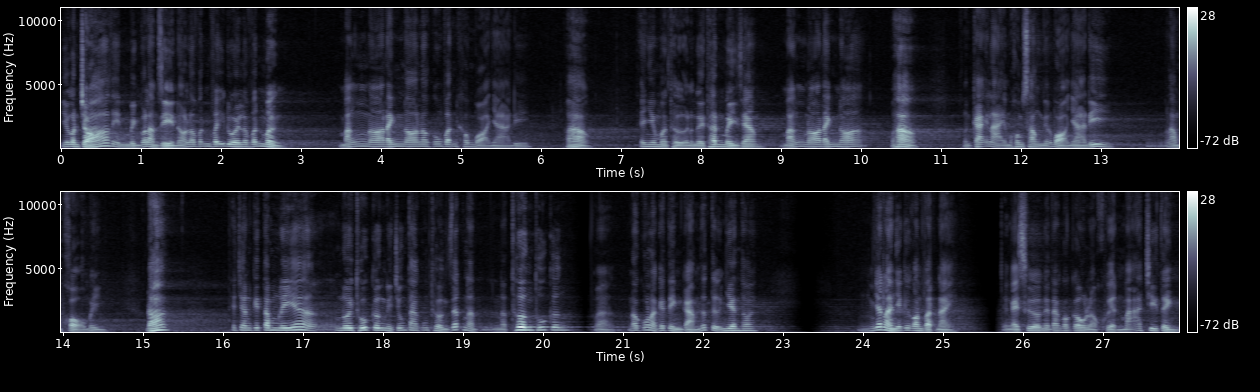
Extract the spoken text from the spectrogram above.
Như con chó thì mình có làm gì nó nó vẫn vẫy đuôi nó vẫn mừng mắng nó đánh nó nó cũng vẫn không bỏ nhà đi. Phải không? Thế nhưng mà thử là người thân mình xem mắng nó đánh nó phải không? Còn cãi lại mà không xong thì nó bỏ nhà đi làm khổ mình. Đó. Thế cho nên cái tâm lý nuôi thú cưng thì chúng ta cũng thường rất là, là thương thú cưng. Và nó cũng là cái tình cảm rất tự nhiên thôi. Nhất là những cái con vật này. Ngày xưa người ta có câu là khuyển mã chi tình.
